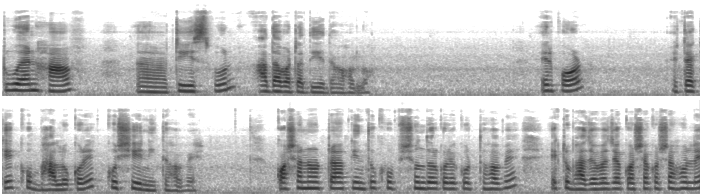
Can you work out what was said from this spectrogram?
টু অ্যান্ড হাফ স্পুন আদা বাটা দিয়ে দেওয়া হলো। এরপর এটাকে খুব ভালো করে কষিয়ে নিতে হবে। কষানোটা কিন্তু খুব সুন্দর করে করতে হবে। একটু ভাজা ভাজা কষা কষা হলে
